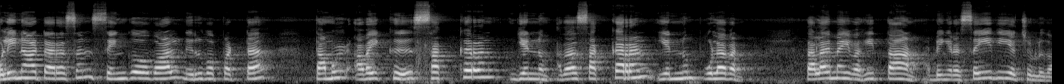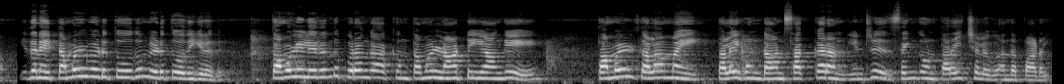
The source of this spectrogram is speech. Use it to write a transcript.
ஒளிநாட்டரசன் செங்கோவால் நிறுவப்பட்ட தமிழ் அவைக்கு சக்கரன் என்னும் அதாவது சக்கரன் என்னும் புலவன் தலைமை வகித்தான் அப்படிங்கிற செய்தியை சொல்லுதான். இதனை தமிழ் வெடுத்தோதும் எடுத்தோதுகிறது. தமிழிலிருந்து புறங்காக்கும் தமிழ் நாட்டியாங்கே தமிழ் தலைமை தலை கொண்டான் சக்கரன் என்று செங்கோன் தரைச்செலவு அந்த பாடல்.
